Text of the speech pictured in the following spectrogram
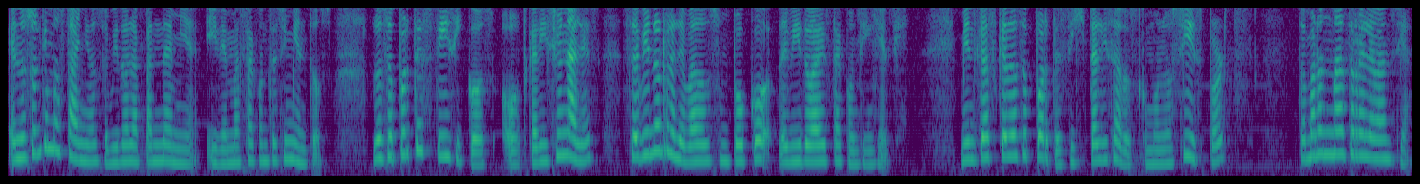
En los últimos años, debido a la pandemia y demás acontecimientos, los deportes físicos o tradicionales se vieron relevados un poco debido a esta contingencia, mientras que los deportes digitalizados como los esports tomaron más relevancia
